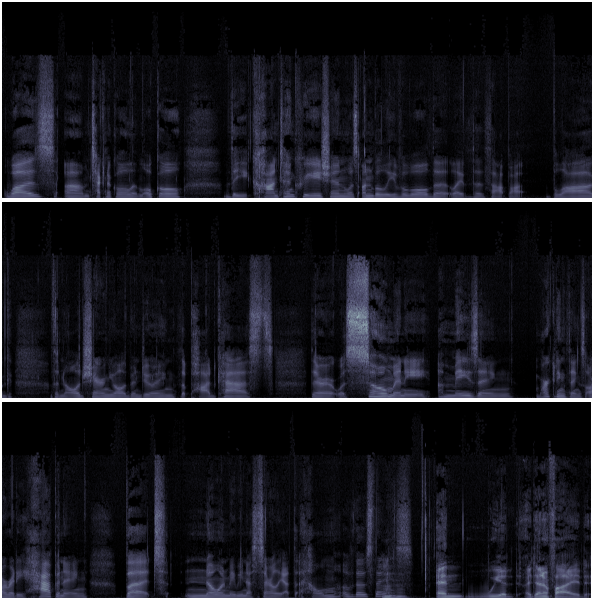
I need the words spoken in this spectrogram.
was, um, technical and local. The content creation was unbelievable. The like the Thoughtbot blog, the knowledge sharing you all had been doing, the podcasts. There was so many amazing marketing things already happening but no one maybe necessarily at the helm of those things. Mm-hmm. And we had identified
